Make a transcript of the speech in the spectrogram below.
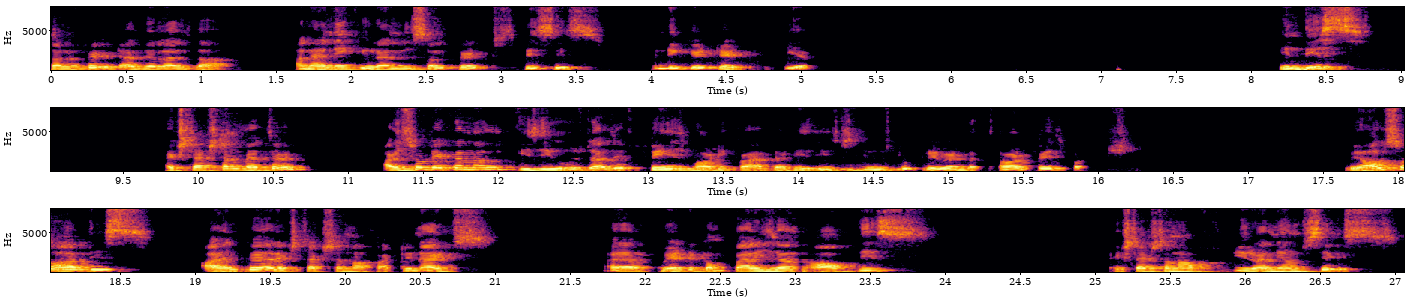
sulfate as well as the anionic uranyl sulfate species indicated here. In this extraction method, isodecanol is used as a phase modifier that is, is used to prevent the third phase formation. We also have this ion pair extraction of actinides. I have made a comparison of this extraction of uranium 6,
